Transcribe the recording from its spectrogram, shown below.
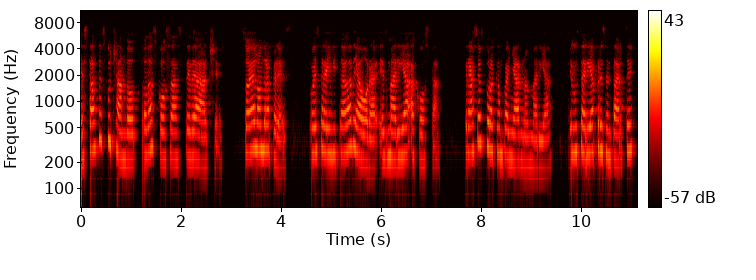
estás escuchando Todas Cosas TDAH. Soy Alondra Pérez. Nuestra invitada de ahora es María Acosta. Gracias por acompañarnos, María. ¿Te gustaría presentarte?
